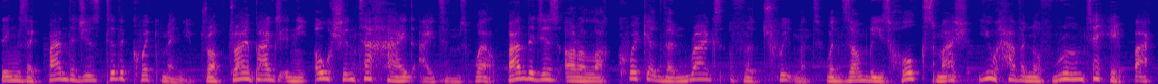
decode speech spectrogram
things like bandages to the quick menu. Drop dry bags in the ocean to hide items well. Bandages are a lot quicker than rags for treatment. When zombies Hulk smash, you have enough room to hit back.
